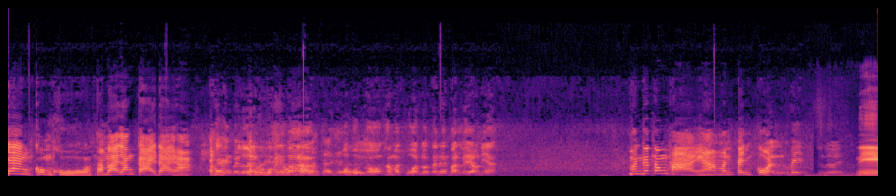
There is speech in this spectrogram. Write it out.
แจ้งข่มขู่ทำร้ายร่างกายได้ฮะ แจ้งไปเลยผมก็ไม่ได้ว่าเพราะผมขอเข้ามาตรวจเราแสดงบัตรแล้วเนี่ย มันก็ต้องถ่ายฮะมันเป็นกฎ มันไม่เลย นี่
